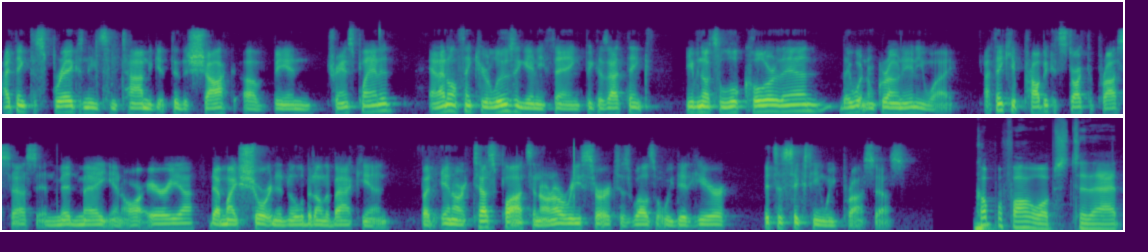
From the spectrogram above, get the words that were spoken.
I think the sprigs need some time to get through the shock of being transplanted, and I don't think you're losing anything because I think even though it's a little cooler then, they wouldn't have grown anyway. I think you probably could start the process in mid-May in our area. That might shorten it a little bit on the back end. But in our test plots and on our research, as well as what we did here, it's a 16 week process. A couple follow ups to that.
